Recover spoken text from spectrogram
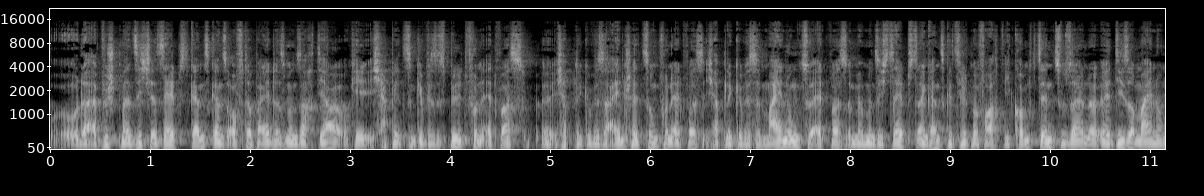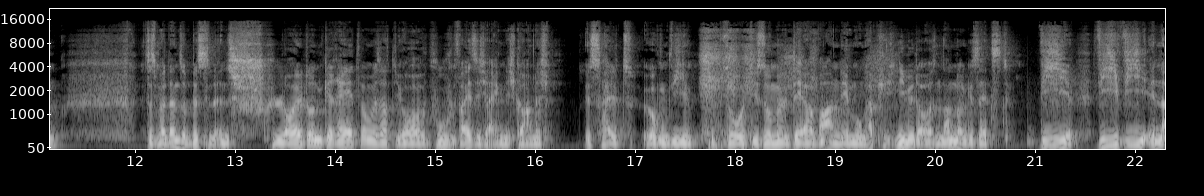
oder erwischt man sich ja selbst ganz, ganz oft dabei, dass man sagt, ja, okay, ich habe jetzt ein gewisses Bild von etwas, äh, ich habe eine gewisse Einschätzung von etwas, ich habe eine gewisse Meinung zu etwas und wenn man sich selbst dann ganz gezielt mal fragt, wie kommt es denn zu seiner äh, dieser Meinung, dass man dann so ein bisschen ins Schleudern gerät, wenn man sagt, ja, puh, weiß ich eigentlich gar nicht. Ist halt irgendwie so die Summe der Wahrnehmung, habe ich mich nie mit auseinandergesetzt. Wie, wie, wie in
